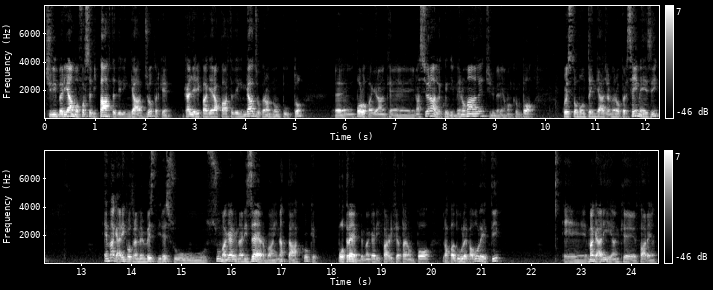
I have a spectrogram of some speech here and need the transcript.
ci liberiamo forse di parte dell'ingaggio, perché Cagliari pagherà parte dell'ingaggio, però non tutto eh, un po' lo pagherà anche in nazionale, quindi meno male, ci liberiamo anche un po' questo monte ingaggio almeno per sei mesi e magari potremmo investire su, su magari una riserva in attacco che potrebbe magari far rifiatare un po' la Padula e Pavoletti e magari anche fare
